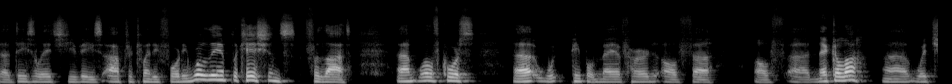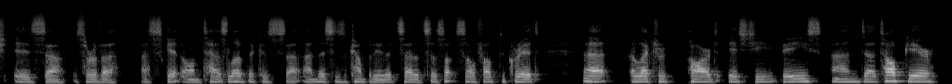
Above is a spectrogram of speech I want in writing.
uh, diesel HGVs after 2040, what are the implications for that? Um, well, of course, uh, w- people may have heard of of Nikola, which is sort of a, a, skit on Tesla, because and this is a company that set itself up to create electric powered HGVs, and Top Gear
